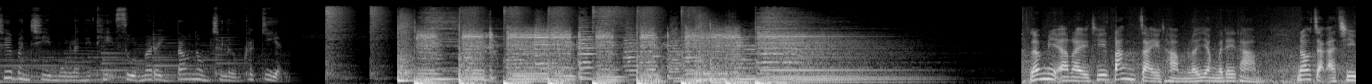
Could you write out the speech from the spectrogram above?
ชื่อบัญชีมูลนิธิศูนย์มะเร็งเต้านมเฉลิมพระเกียรติแล้วมีอะไรที่ตั้งใจทำแล้วยังไม่ได้ทำนอกจากอาชีพ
